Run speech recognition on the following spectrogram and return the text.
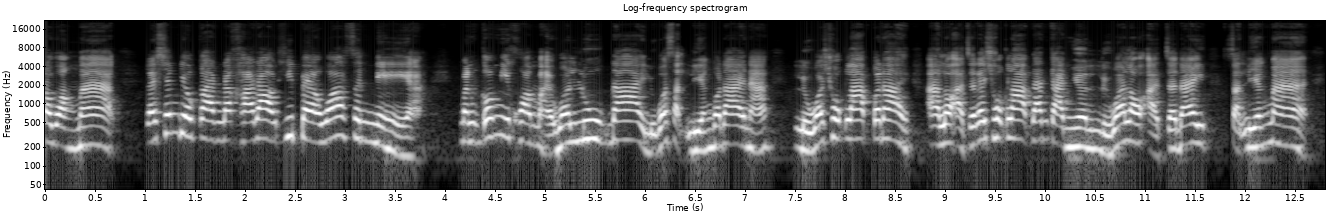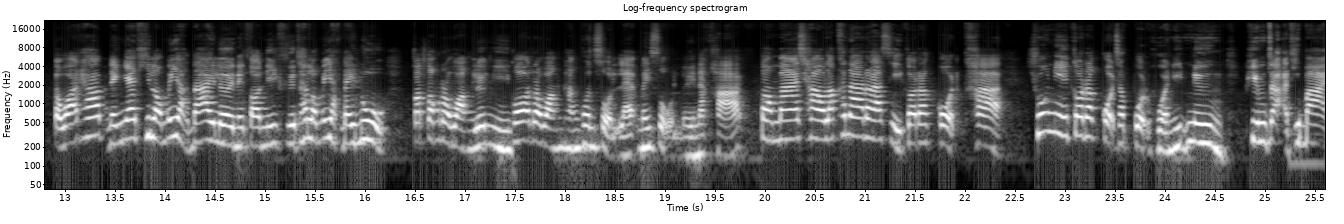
ระวังมาก และเช่นเดียวกันนะคะ ดาวที่แปลว่าเสน่ห์อะมันก็มีความหมายว่าลูกได้หรือว่าสัตว์เลี้ยงก็ได้นะ หรือว่าโชคลาภก็ได้อะเราอาจจะได้โชคลาภด้านการเงิน หรือว่าเราอาจจะได้สัตว์เลี้ยงมา แต่ว่าถ้าในแง่ที่เราไม่อยากได้เลยในตอนนี้คือถ้าเราไม่อยากได้ลูกก็ต้องระวังเรื่องนี้ก็ระวังทั้งคนโสดและไม่โสดเลยนะคะ ต่อมาชาวลัคนาราศีกรกฎค่ะ ช่วงนี้กรกฎจะปวดหัวนิดนึง พิมพ์จะอธิบาย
